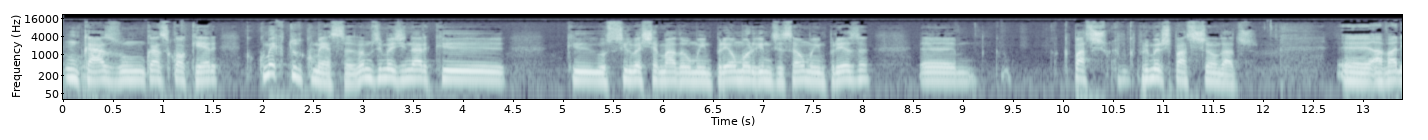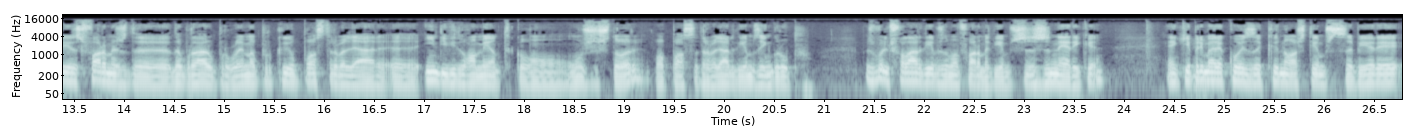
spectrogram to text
um caso, um caso qualquer. Como é que tudo começa? Vamos imaginar que que o Cecílio é chamado a uma empresa, uma organização, uma empresa. Uh, que, passos, que primeiros passos serão dados? Uh, há várias formas de, de, abordar o problema, porque eu posso trabalhar uh, individualmente com um gestor ou posso trabalhar, digamos, em grupo. Mas vou-lhe falar, digamos, de uma forma, digamos, genérica, em que a primeira coisa que nós temos de saber é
